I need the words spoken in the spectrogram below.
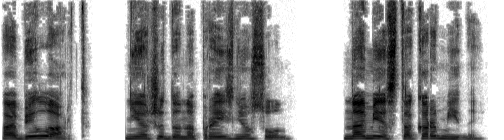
«Абилард», – неожиданно произнес он, – «на место Кармины».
